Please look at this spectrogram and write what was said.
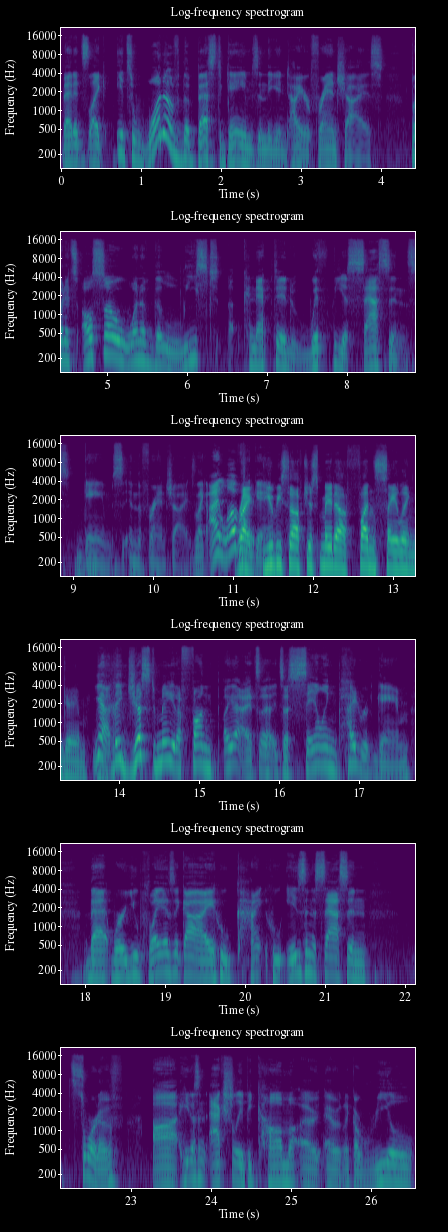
that it's like it's one of the best games in the entire franchise, but it's also one of the least connected with the Assassins games in the franchise. Like I love Right. the game. Ubisoft just made a fun sailing game. Yeah, they just made a fun. Yeah, it's a it's a sailing pirate game that where you play as a guy who kind who is an assassin, sort of. Uh, he doesn't actually become a, a like a real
